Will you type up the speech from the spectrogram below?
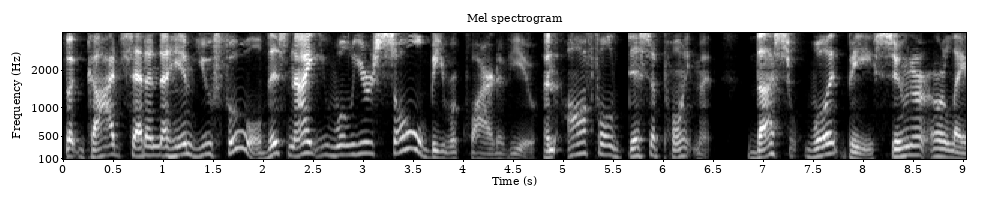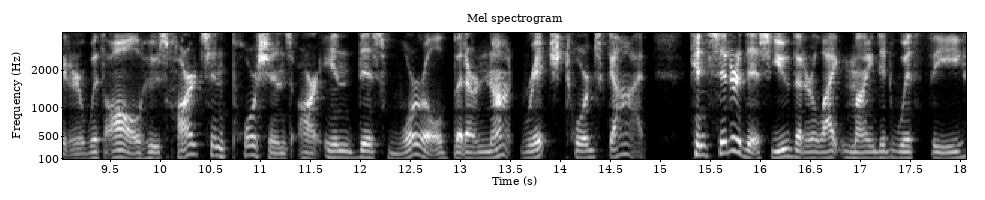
But God said unto him, You fool, this night will your soul be required of you. An awful disappointment. Thus will it be sooner or later with all whose hearts and portions are in this world, but are not rich towards God. Consider this, you that are like minded with the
